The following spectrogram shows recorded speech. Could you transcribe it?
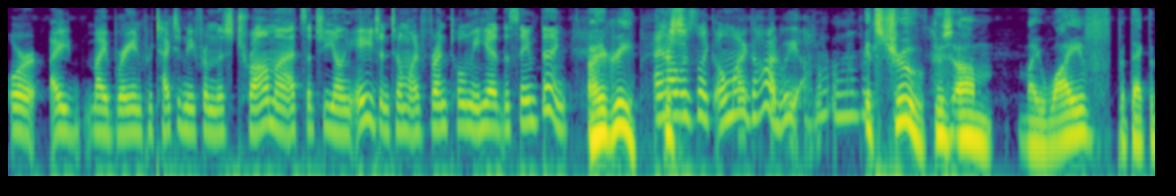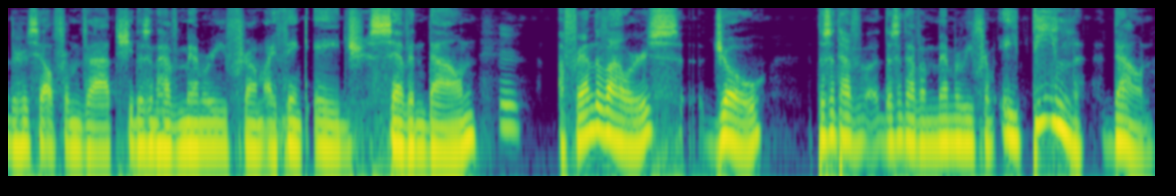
or I my brain protected me from this trauma at such a young age until my friend told me he had the same thing, I agree. and I was like, oh my god, wait, I don't remember. it's true because um my wife protected herself from that. She doesn't have memory from I think age seven down. Mm. A friend of ours, Joe, doesn't have doesn't have a memory from eighteen down.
